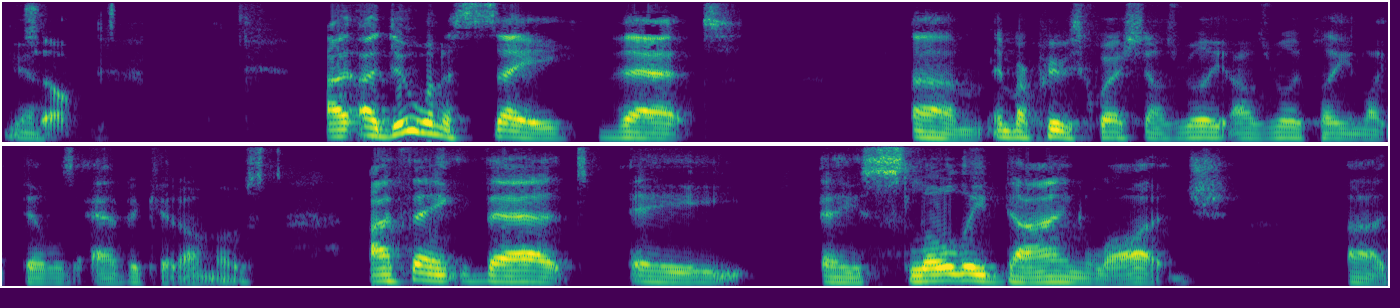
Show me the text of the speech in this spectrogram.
Yeah. So I, I do want to say that um, in my previous question, I was really I was really playing like devil's advocate almost. I think that a a slowly dying lodge uh,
